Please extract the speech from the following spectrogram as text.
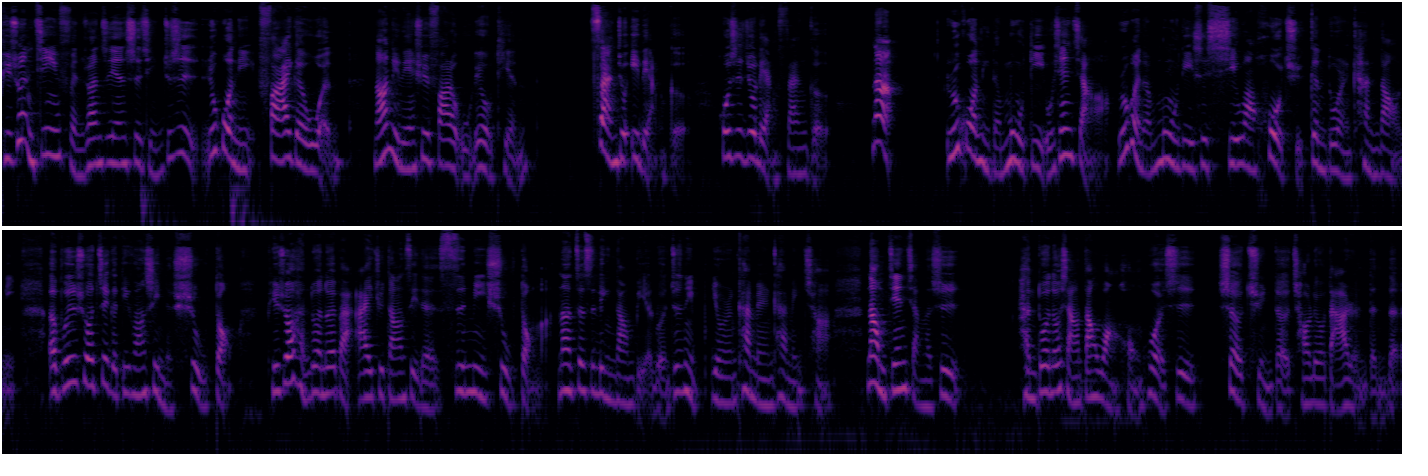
比如说你经营粉专这件事情，就是如果你发一个文，然后你连续发了五六天，赞就一两个，或是就两三个，那。如果你的目的，我先讲啊，如果你的目的是希望获取更多人看到你，而不是说这个地方是你的树洞，比如说很多人都会把 IG 当自己的私密树洞嘛，那这是另当别论，就是你有人看没人看没差。那我们今天讲的是，很多人都想要当网红或者是社群的潮流达人等等，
